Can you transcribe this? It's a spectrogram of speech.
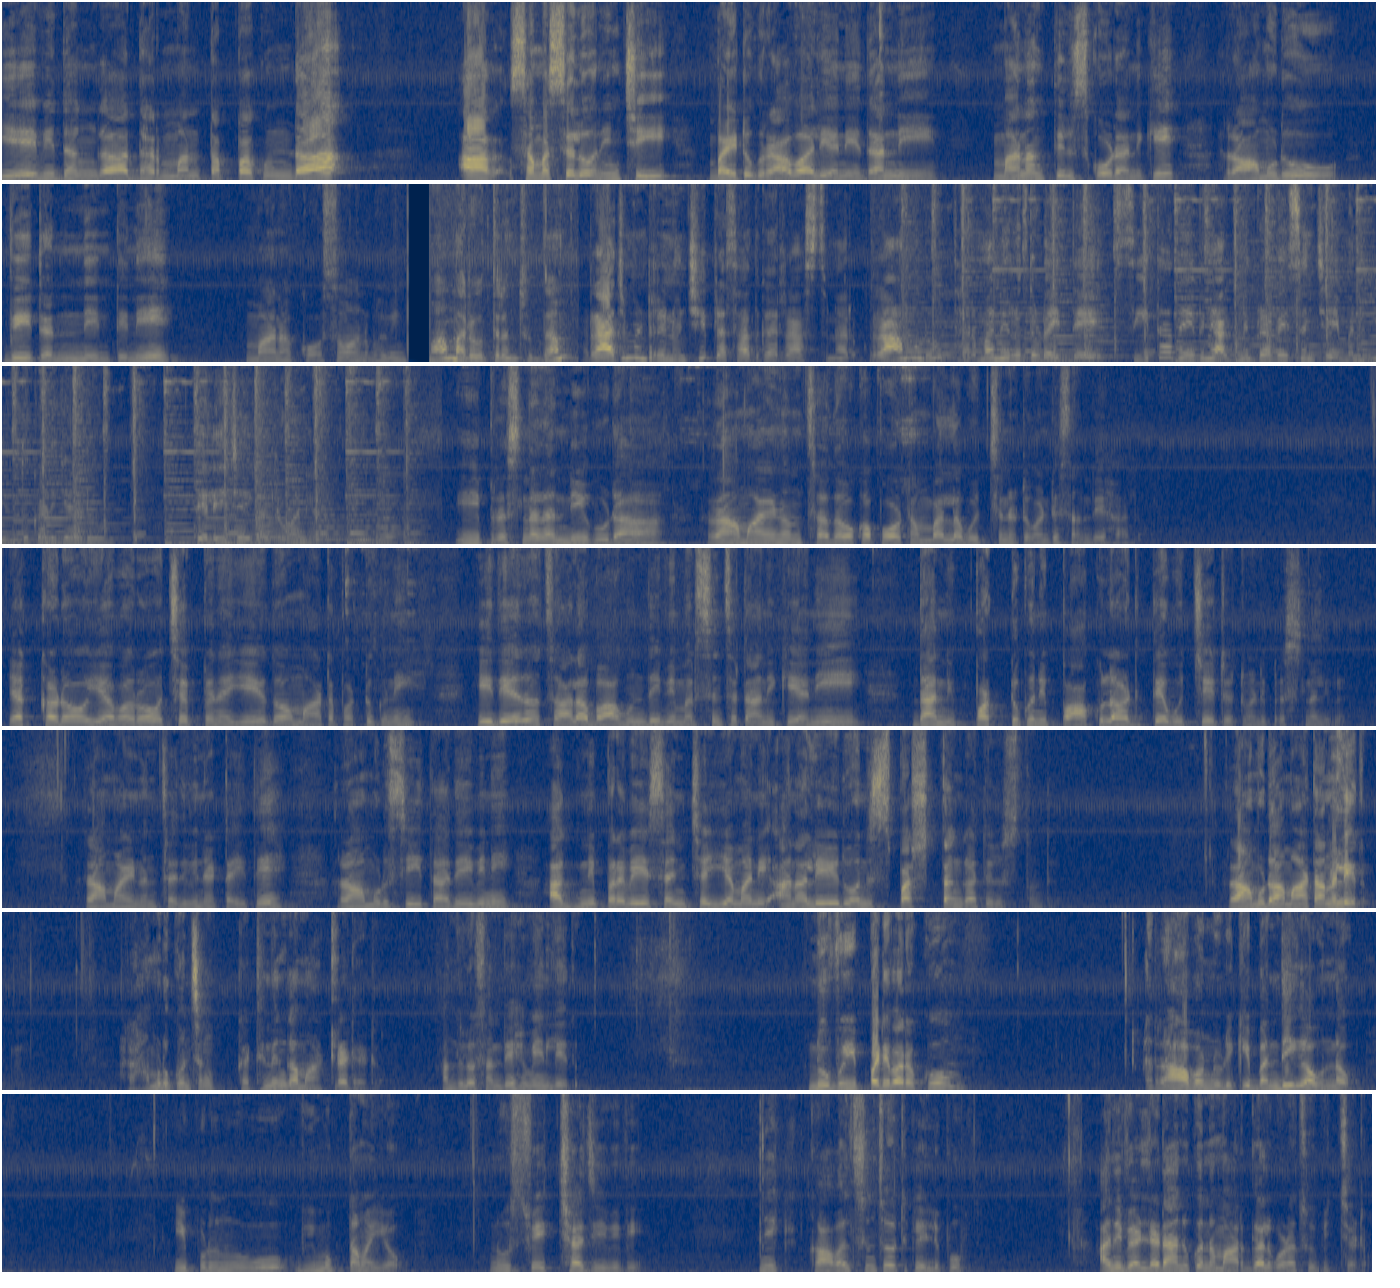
ఏ విధంగా ధర్మం తప్పకుండా ఆ సమస్యలో నుంచి బయటకు రావాలి అనేదాన్ని మనం తెలుసుకోవడానికి రాముడు వీటన్నింటినీ మన కోసం అనుభవించి మరో ఉత్తరం చూద్దాం. రాజమండ్రి నుంచి ప్రసాద్ గారు రాస్తున్నారు. రాముడు ధర్మనిరతుడైతే సీతాదేవిని అగ్ని ప్రవేశం చేయమని ఎందుకు అడిగాడు? తెలియజేయగలరు అని అడుగుతున్నారు. ఈ ప్రశ్నలన్నీ కూడా రామాయణం చదవకపోవటం వల్ల వచ్చినటువంటి సందేహాలు. ఎక్కడో ఎవరో చెప్పిన ఏదో మాట పట్టుకుని ఇదేదో చాలా బాగుంది విమర్శించటానికి అని దాన్ని పట్టుకుని పాకులాడితే వచ్చేటటువంటి ప్రశ్నలు ఇవి. రామాయణం చదివినట్టయితే రాముడు సీతాదేవిని అగ్ని ప్రవేశం చెయ్యమని అనలేదు అని స్పష్టంగా తెలుస్తుంది. రాముడు ఆ మాట అనలేదు. రాముడు కొంచెం కఠినంగా మాట్లాడాడు. అందులో సందేహం ఏం లేదు. నువ్వు ఇప్పటి వరకు రావణుడికి బందీగా ఉన్నావు. ఇప్పుడు నువ్వు విముక్తమయ్యావు. నువ్వు స్వేచ్ఛాజీవివి. నీకు కావలసిన చోటుకి వెళ్ళిపో. అని వెళ్ళడానికి ఉన్న మార్గాలు కూడా చూపించాడు.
